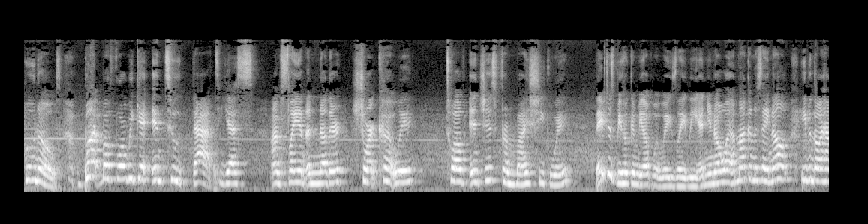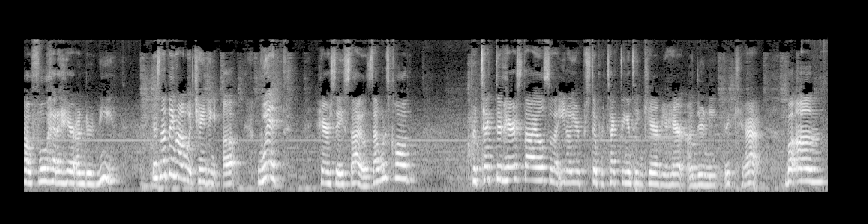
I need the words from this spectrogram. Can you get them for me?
Who knows? But before we get into that, yes, I'm slaying another shortcut wig, 12 inches from My Chic Wig. They've just been hooking me up with wigs lately, and you know what? I'm not to say no, even though I have a full head of hair underneath. There's nothing wrong with changing up with hair safe styles. Is that what it's called? Protective hairstyles so that you know you're still protecting and taking care of your hair underneath the cap. But um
